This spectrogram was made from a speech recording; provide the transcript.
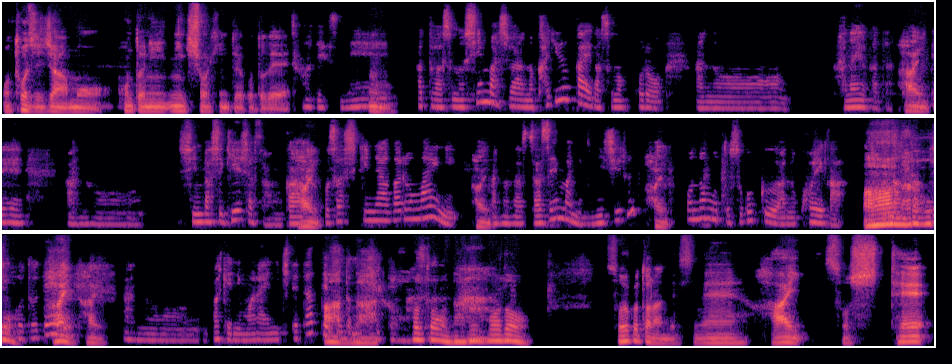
もう当時じゃあもう本当に人気商品ということで。そうですね。うん、あとはその新橋はあの下流会がその頃あのー、華やかだったので、はい、あのー、新橋芸者さんがお座敷に上がる前に、はい、あの座禅豆の煮汁を飲むとすごくあの声が良くなったということで、はいはい、あの分けにもらいに来てたっていうことも聞いてます。なるほど、なるほど。そういうことなんですね。はい。そして、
